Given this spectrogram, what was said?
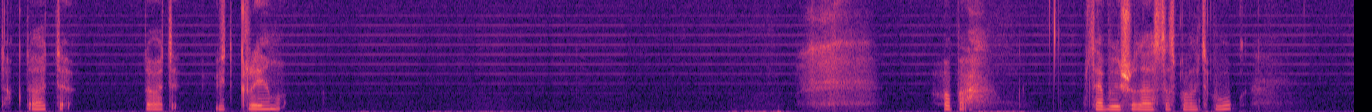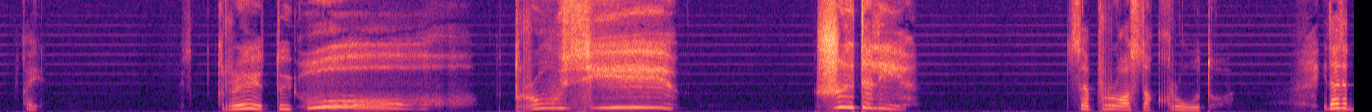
Так, давайте. Давайте відкриємо. Опа. Це буде, що зараз це спавниться павук. Окей. Відкрити. О! Друзі! Жителі! Це просто круто. І давайте,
